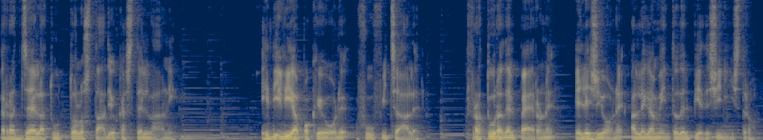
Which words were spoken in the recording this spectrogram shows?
raggela tutto lo stadio Castellani. E di lì a poche ore fu ufficiale. Frattura del perone e lesione al legamento del piede sinistro.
